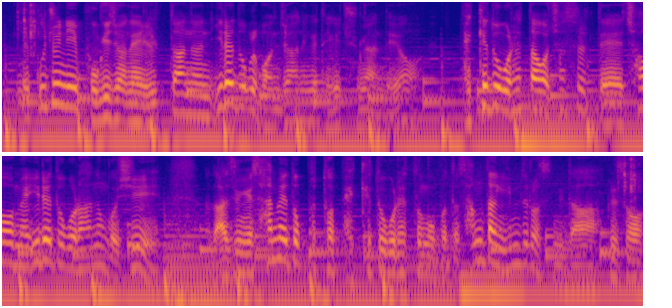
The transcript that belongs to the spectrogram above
근데 꾸준히 보기 전에 일단은 1회독을 먼저 하는 게 되게 중요한데요. 100회독을 했다고 쳤을 때 처음에 1회독을 하는 것이 나중에 3회독부터 100회독을 했던 것보다 상당히 힘들었습니다. 그래서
